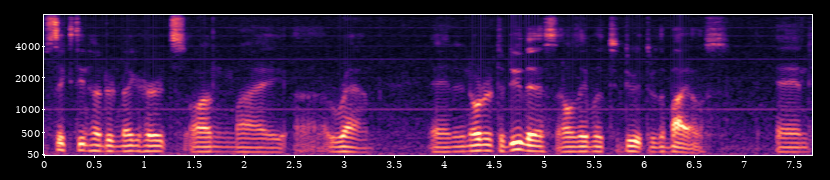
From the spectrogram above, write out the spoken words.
1600 megahertz on my uh, RAM. And in order to do this, I was able to do it through the BIOS. And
